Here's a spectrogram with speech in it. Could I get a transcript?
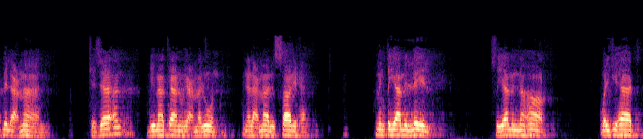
بالأعمال. جزاء بما كانوا يعملون من الأعمال الصالحة من قيام الليل صيام النهار والجهاد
